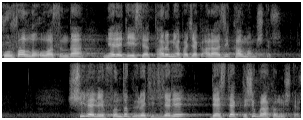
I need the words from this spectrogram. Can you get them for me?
Kurfallı Ovası'nda neredeyse tarım yapacak arazi kalmamıştır. Şileli fındık üreticileri destek dışı bırakılmıştır.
